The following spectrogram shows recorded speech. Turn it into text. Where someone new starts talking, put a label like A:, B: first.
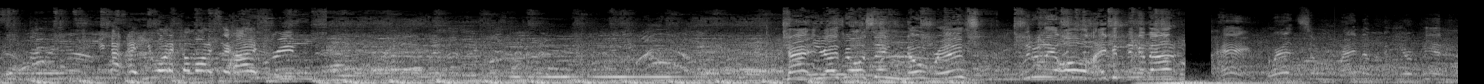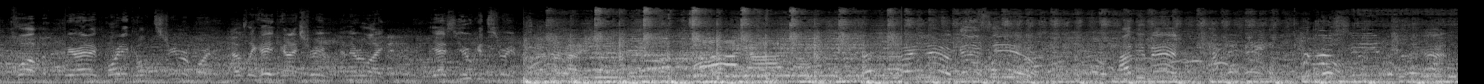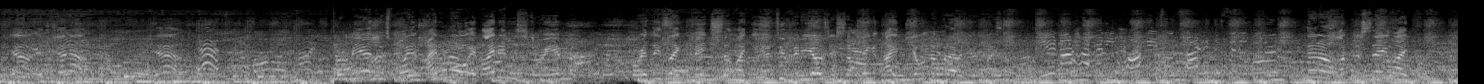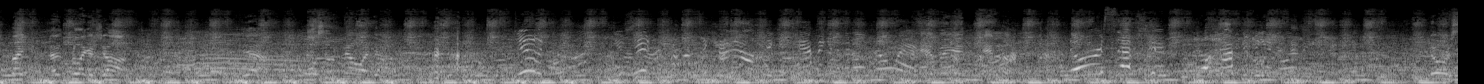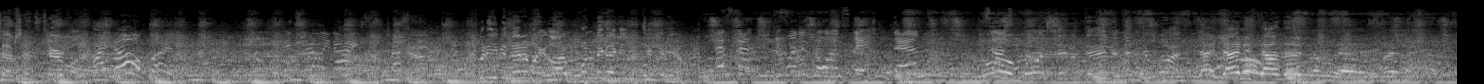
A: You, got, hey, you want to come on and say hi on stream?
B: Chat, you guys are all saying no Riz. Literally all I can think about. Hey, we're at some random European club. We were at a party called Streamer Party. I was like, hey, can I stream? And they were like, yes, you can stream. How are you? Good to see you. How have you been? Cool. Yeah, yeah, it's Jenna. Yeah. For me at this point, I don't know if I didn't stream or at least like make some like YouTube videos or something, I don't know what I would do with myself.
C: Do you not have any hobbies outside of this anymore?
B: No, no, I'm just saying like, like uh, for like a job. Yeah. Also, no, I don't. want to make like YouTube video.
C: you want to go on stage with Dan?
B: Oh, go on stage with Dan and do what?
D: Dan is down there somewhere.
